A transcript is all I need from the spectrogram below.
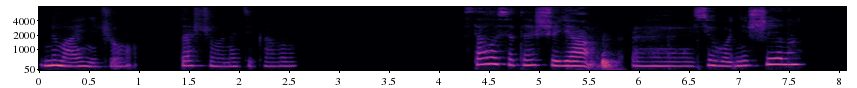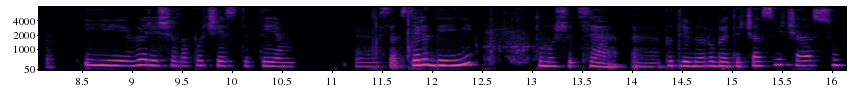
немає нічого. Те, що мене цікавило. Сталося те, що я е, сьогодні шила і вирішила почистити е, все всередині, тому що це е, потрібно робити час від часу.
